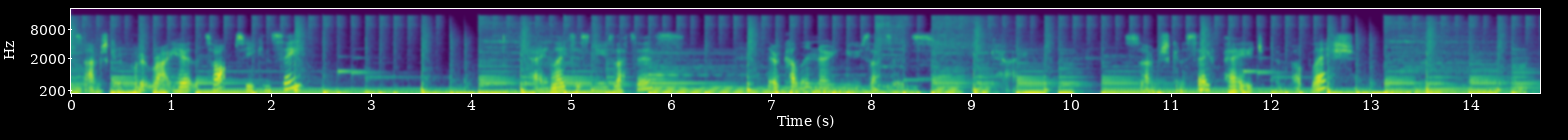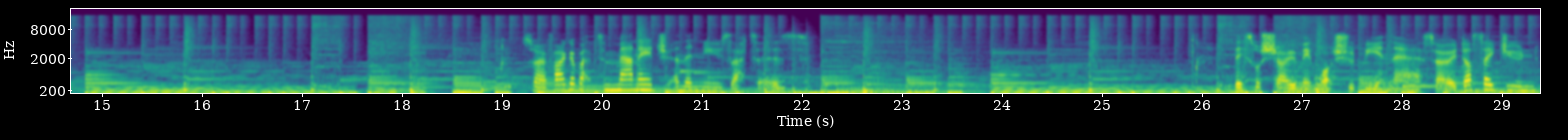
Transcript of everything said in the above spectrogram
So I'm just going to put it right here at the top so you can see. Okay latest newsletters there are currently no newsletters Okay, so I'm just going to save page and publish. So if I go back to manage and then newsletters, this will show me what should be in there. So it does say June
